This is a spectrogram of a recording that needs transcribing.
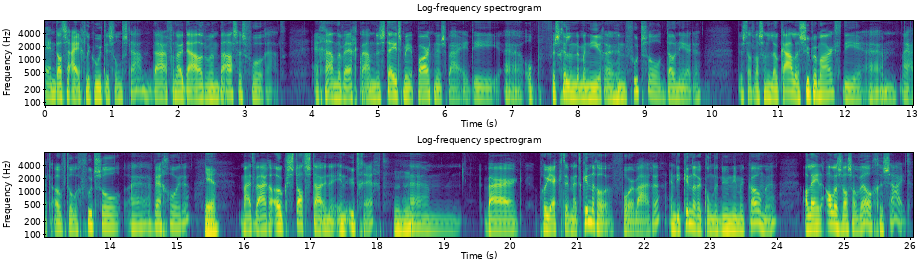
En dat is eigenlijk hoe het is ontstaan. Daar, vanuit daar hadden we een basisvoorraad. En gaandeweg kwamen er steeds meer partners bij die eh, op verschillende manieren hun voedsel doneerden. Dus dat was een lokale supermarkt die ehm, nou ja, het overtollig voedsel eh, weggooide. Ja. Maar het waren ook stadstuinen in Utrecht, Mhm. ehm, waar projecten met kinderen voor waren. En die kinderen konden nu niet meer komen. Alleen alles was al wel gezaaid.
